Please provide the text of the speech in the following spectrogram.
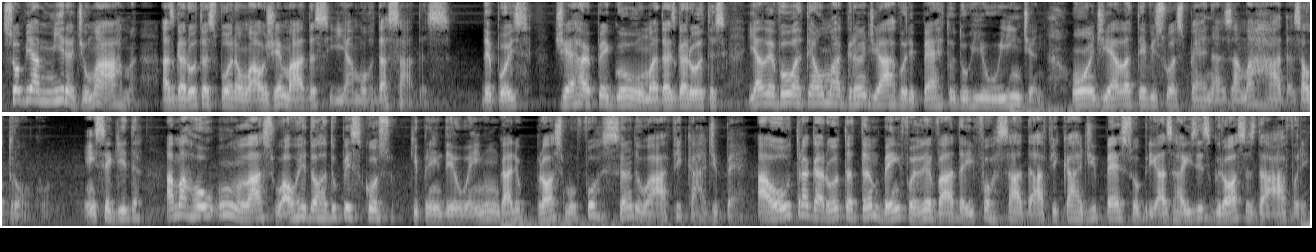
sob a mira de uma arma, as garotas foram algemadas e amordaçadas. Depois, Gerard pegou uma das garotas e a levou até uma grande árvore perto do rio Indian, onde ela teve suas pernas amarradas ao tronco. Em seguida, amarrou um laço ao redor do pescoço, que prendeu em um galho próximo, forçando-a a ficar de pé. A outra garota também foi levada e forçada a ficar de pé sobre as raízes grossas da árvore,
